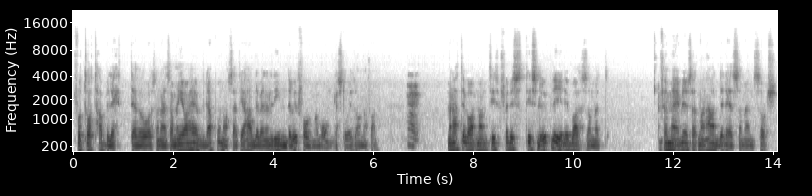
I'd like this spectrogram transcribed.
får ta tabletter och sådana saker. Men jag hävdar på något sätt att jag hade väl en lindrig form av ångest då i sådana fall. Mm. Men att det var att man, till, för det, till slut blir det ju bara som ett... För mig blev det så att man hade det som en sorts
